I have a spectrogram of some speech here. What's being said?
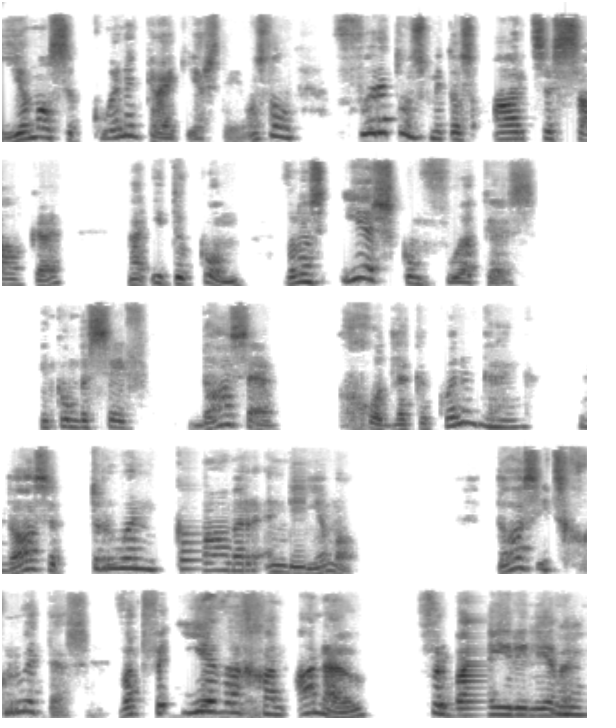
hemelse koninkryk eers hê. Ons wil voordat ons met ons aardse sake na U toe kom, wil ons eers kom fokus en kom besef daar's 'n goddelike koninkryk. Mm. Daar's 'n troonkamer in die hemel. Daar's iets groters wat vir ewig gaan aanhou verby hierdie lewe. Mm.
